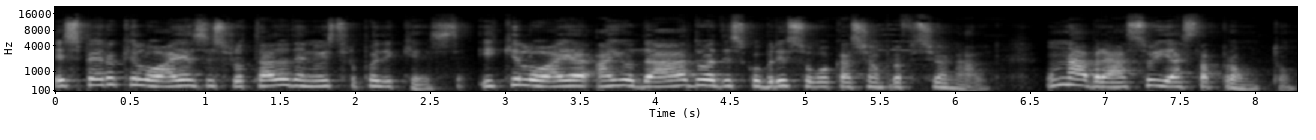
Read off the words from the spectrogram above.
Espero que lo hayas disfrutado de nuestro podcast y que lo haya ayudado a descubrir su vocación profesional. Un abrazo y hasta pronto.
